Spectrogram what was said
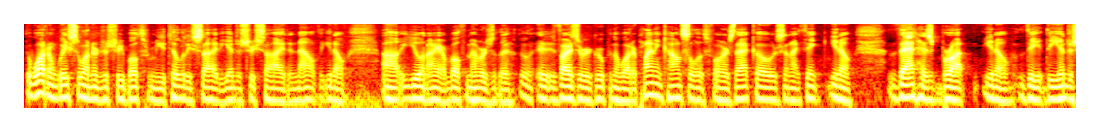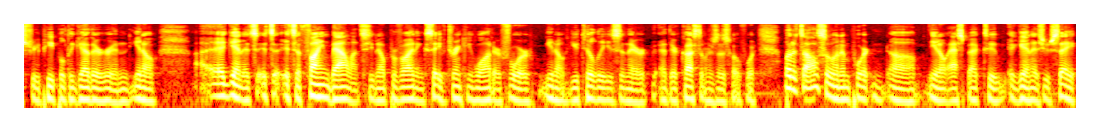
the water and wastewater industry, both from the utility side, the industry side, and now, you know, uh, you and I are both members of the advisory group in the Water Planning Council as far as that goes. And I think, you know, that has brought, you know, the, the industry people together and, you know, again, it's it's a, it's a fine balance, you know, providing safe drinking water for you know utilities and their uh, their customers and so forth. But it's also an important uh, you know aspect to again, as you say,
